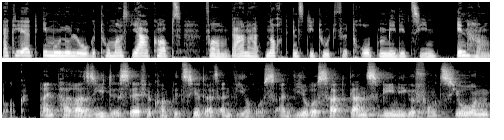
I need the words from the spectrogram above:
erklärt Immunologe Thomas Jakobs vom Bernhard-Nocht-Institut für Tropenmedizin in Hamburg. Ein Parasit ist sehr viel komplizierter als ein Virus. Ein Virus hat ganz wenige Funktionen,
